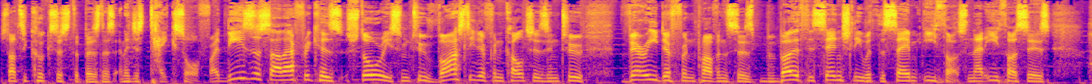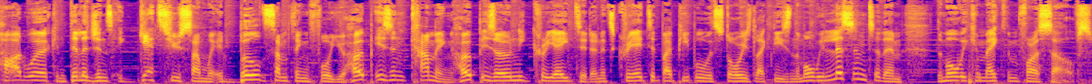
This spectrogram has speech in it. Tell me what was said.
Starts a koeksister business and it just takes off, right? These are South Africa's stories from two vastly different cultures in two very different provinces, both essentially with the same ethos. And that ethos is hard work and diligence. It gets you somewhere. It builds something for you. Hope isn't coming. Hope is only created and it's created by people with stories like these. And the more we listen to them, the more we can make them for ourselves.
